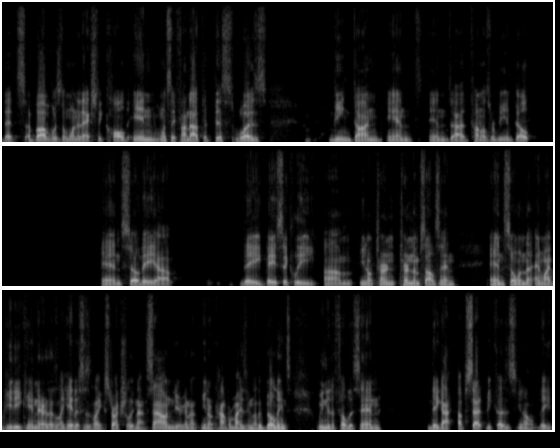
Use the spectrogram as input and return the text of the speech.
that's above was the one that actually called in once they found out that this was being done and and uh, tunnels were being built, and so they uh, they basically um, you know turn turn themselves in. And so when the NYPD came there, they was like, "Hey, this is like structurally not sound. You're gonna, you know, compromising other buildings. We need to fill this in." They got upset because you know they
